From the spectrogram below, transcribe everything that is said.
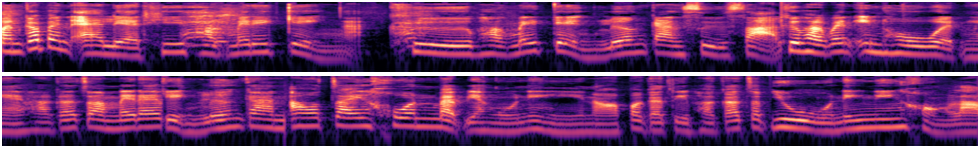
มันก็เป็นแอเรียที่พักไม่ได้เก่งอะคือพักไม่เก่งเรื่องการสื่อสาร คือพักเป็น introvert ไงพักก็จะไม่ได้เก่งเรื่องการเอาใจคนแบบอย่างงู้นอย่างนี้เนาะ ปกติพักก็จะอยู่นิ่งๆของเรา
